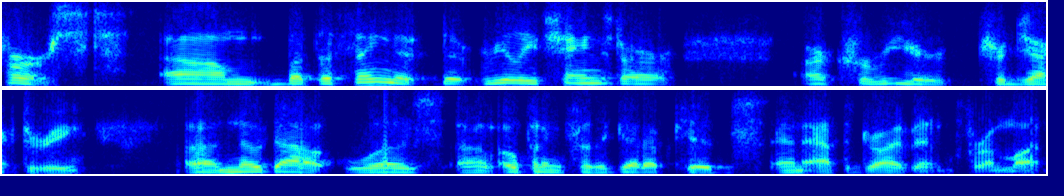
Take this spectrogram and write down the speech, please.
first. Um, but the thing that that really changed our our career trajectory, uh, no doubt, was uh, opening for the Get Up Kids and at the Drive-In for a month.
